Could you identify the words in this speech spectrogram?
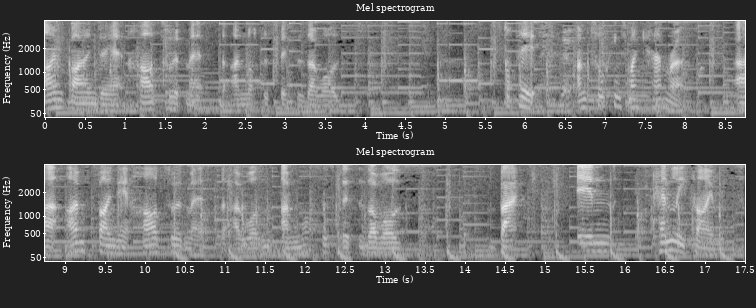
I'm finding it hard to admit that I'm not as fit as I was. Stop it! I'm talking to my camera. Uh, I'm finding it hard to admit that I wasn't, I'm not as fit as I was back in Henley times.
